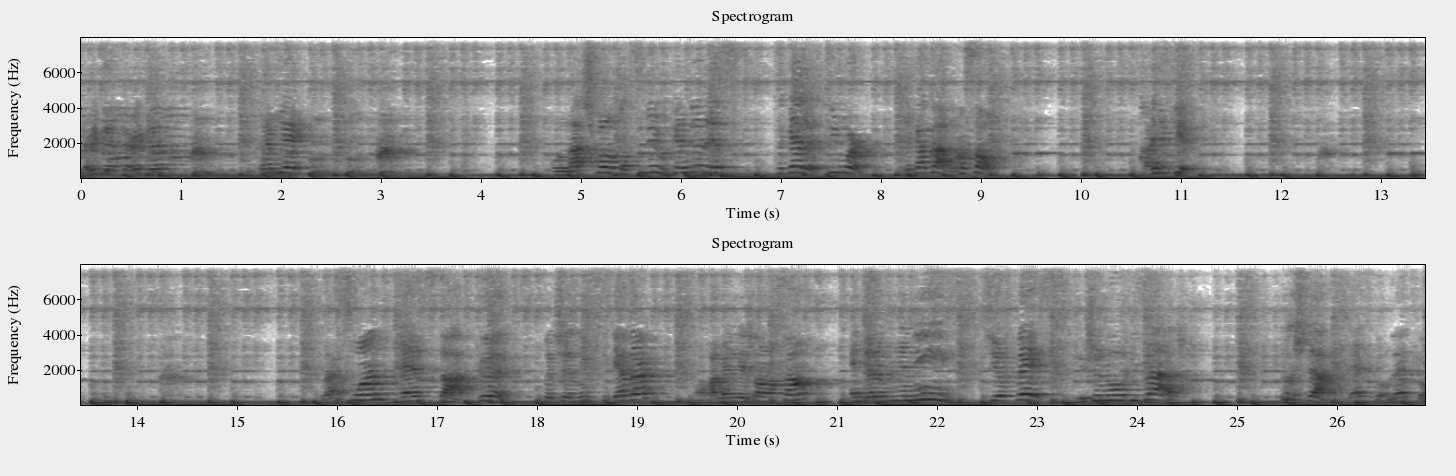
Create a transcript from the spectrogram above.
Very good, very good. Très bien. On continue. We can do this together. Teamwork. On est capable, ensemble. Travail d'équipe. One and stop. Good. Put your knees together. On ramène les jambes ensemble. And you're gonna bring your knees to your face. Les genoux au visage. Push down. Let's go, let's go.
